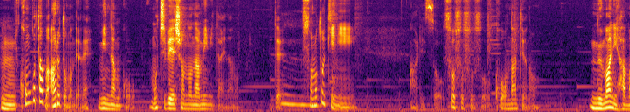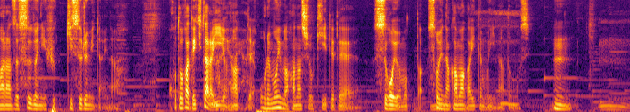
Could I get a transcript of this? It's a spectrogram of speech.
うん、今後多分あると思うんだよね。みんなもこうモチベーションの波みたいなのって、うん。その時にありそう。そうそうそうそうこうなんていうの？沼にはまらずすぐに復帰するみたいなことができたらいいよなって、はいはい俺も今話を聞いててすごい思った。そういう仲間がいてもいいなと思うし。うん。うん。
